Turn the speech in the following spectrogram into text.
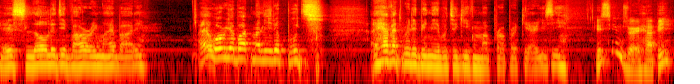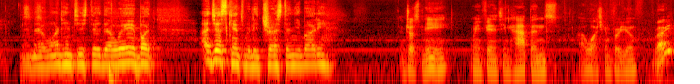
is slowly devouring my body. I worry about my little pooch. I haven't really been able to give him a proper care, you see. He seems very happy. And I want him to stay that way, but I just can't really trust anybody. And just me. I mean, if anything happens, I'll watch him for you. Right?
